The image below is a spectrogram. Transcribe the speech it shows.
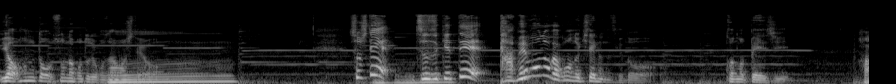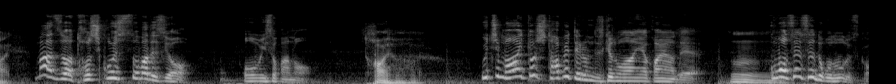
いや本当そんなことでございましたよ。そして続けて食べ物が今度来てるんですけどこのページ、はい、まずは年越しそばですよ。大晦日の。はいはいはいうち毎年食べてるんですけどなんやかんやで。うん。小松先生のとこどうですか？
